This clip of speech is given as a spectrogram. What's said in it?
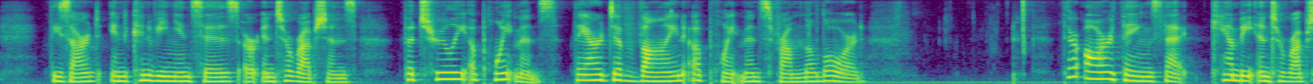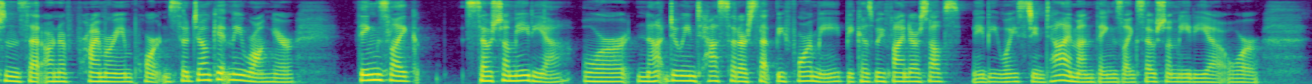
These aren't inconveniences or interruptions, but truly appointments. They are divine appointments from the Lord. There are things that can be interruptions that aren't of primary importance. So don't get me wrong here. Things like social media or not doing tasks that are set before me because we find ourselves maybe wasting time on things like social media or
